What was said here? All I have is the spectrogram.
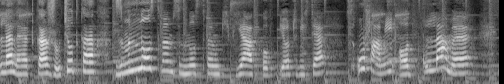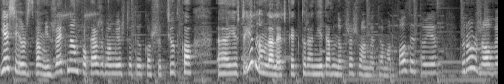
laleczka, żółciutka, z mnóstwem, z mnóstwem kwiatków i oczywiście z uszami od lamy. Ja się już z Wami żegnam, pokażę Wam jeszcze tylko szybciutko e, jeszcze jedną laleczkę, która niedawno przeszła metamorfozę, to jest różowy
